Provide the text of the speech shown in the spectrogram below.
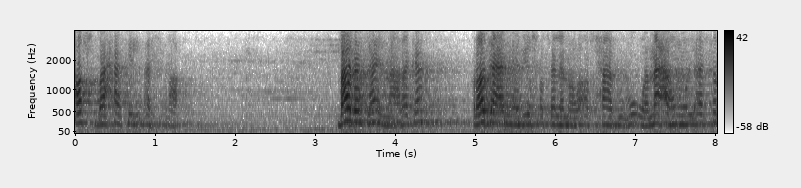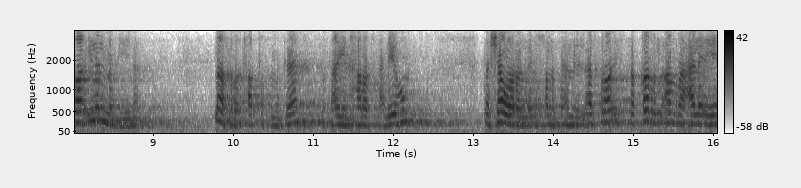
أصبح في الأسرى. بعد انتهاء المعركة رجع النبي صلى الله عليه وسلم وأصحابه ومعهم الأسرى إلى المدينة. الأسرى اتحطوا في مكان وتعين حرس عليهم. تشاور النبي صلى الله عليه وسلم في أمر الأسرى. استقر الأمر على إيه؟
